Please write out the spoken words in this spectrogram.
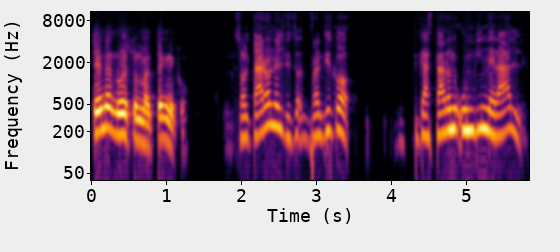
Tena no es un mal técnico. Soltaron el Francisco, gastaron un dineral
